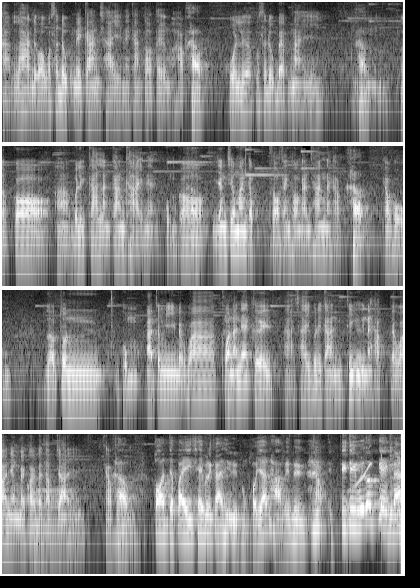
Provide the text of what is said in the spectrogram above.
ฐานลาดหรือว่าวัสดุในการใช้ในการต่อเติมอะครับครับ ควรเลือกวัสดุแบบไหนครับอืมแล้วก็อ่าบริการหลังการขายเนี่ยผมก็ครับยังเชื่อมั่นกับสอแสงทองการช่างนะครับครับครับผมแล้วจนผมอาจจะมีแบบว่าก่อนหน้านี้เคยอ่าใช้บริการที่อื่นนะครับ แต่ว่ายังไม่ค่อยประทับใจ ครับครับผมก่อนจะไปใช้บริการที่อื่นผมขออนุญาตถามนิดนึง ครับ จริงๆไม่ต้องเก่งนะ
